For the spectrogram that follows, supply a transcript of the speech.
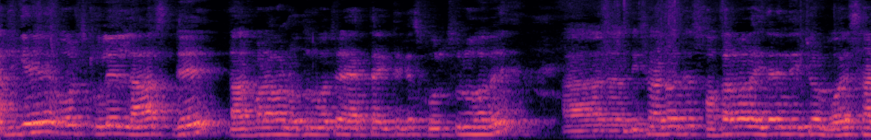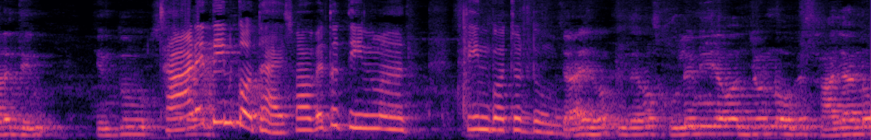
আজকে ওর স্কুলের লাস্ট ডে তারপর আবার নতুন বছর এক তারিখ থেকে স্কুল শুরু হবে। আর বিষয়টা হচ্ছে সকালবেলা ইদানিং দিয়েছি ওর বয়স সাড়ে তিন কিন্তু সাড়ে তিন কোথায়? সবে তো তিন মাস তিন বছর দু যাই হোক কিন্তু এখন স্কুলে নিয়ে যাওয়ার জন্য ওকে সাজানো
